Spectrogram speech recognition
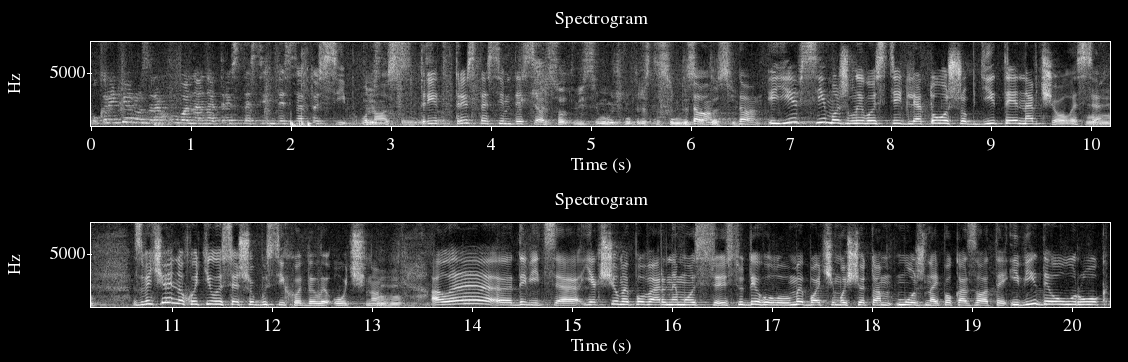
Укриття розраховане на 370 осіб у нас. Трі- 370. 608 учнів, 370 Да, осіб. да. І є всі можливості для того, щоб діти навчалися. Звичайно, хотілося, щоб усі ходили очно. Але е, дивіться, якщо ми повернемось сюди голову, ми бачимо, що там можна і показати і відеоурок.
